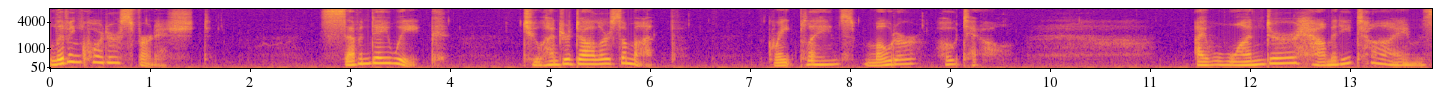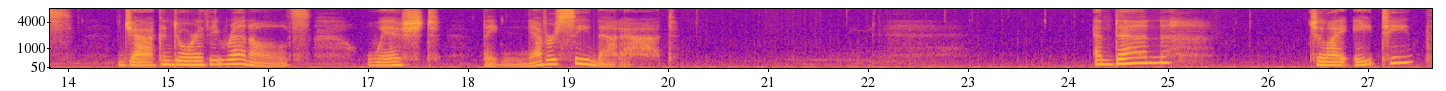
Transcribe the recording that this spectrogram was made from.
living quarters furnished, seven day week, $200 a month, Great Plains Motor Hotel. I wonder how many times Jack and Dorothy Reynolds wished they'd never seen that ad. And then, July 18th,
